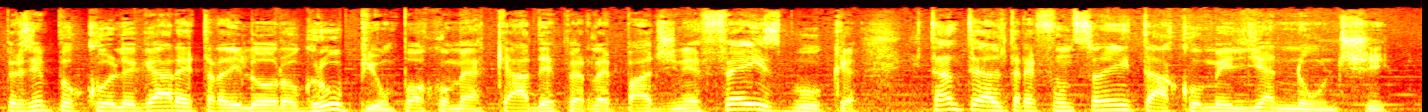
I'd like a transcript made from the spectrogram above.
per esempio collegare tra i loro gruppi, un po' come accade per le pagine Facebook e tante altre funzionalità come gli annunci.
